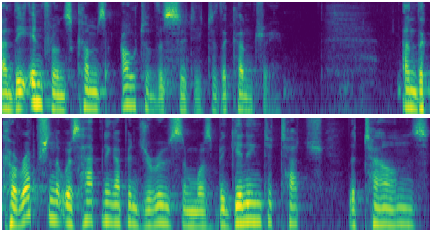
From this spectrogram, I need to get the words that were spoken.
And the influence comes out of the city to the country. And the corruption that was happening up in Jerusalem was beginning to touch the towns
